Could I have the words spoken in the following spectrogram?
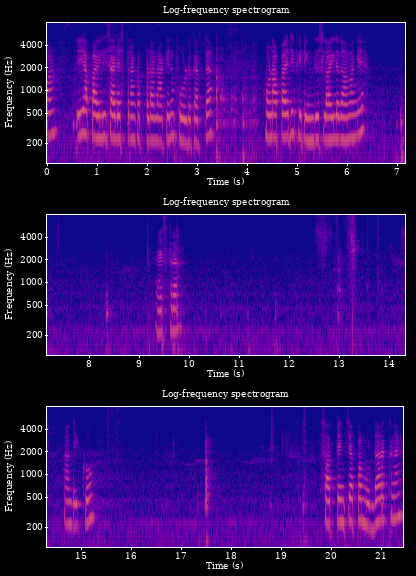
ਆਪਾਂ ਇਹ ਆਪਾਂ ਅਗਲੀ ਸਾਈਡ ਇਸ ਤਰ੍ਹਾਂ ਕੱਪੜਾ ਲਾ ਕੇ ਇਹਨੂੰ ਫੋਲਡ ਕਰਤਾ। ਹੁਣ ਆਪਾਂ ਇਹਦੀ ਫਿਟਿੰਗ ਦੀ ਸਿਲਾਈ ਲਗਾਵਾਂਗੇ। ਇਸ ਤਰ੍ਹਾਂ। ਹਾਂ ਦੇਖੋ। 7 ਇੰਚ ਆਪਾਂ ਮੋਢਾ ਰੱਖਣਾ ਹੈ।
